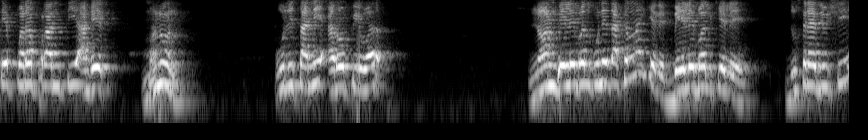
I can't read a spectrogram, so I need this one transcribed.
ते परप्रांतीय आहेत. म्हणून पोलिसांनी आरोपीवर नॉन बेलेबल गुन्हे दाखल नाही केले. बेलेबल केले. दुसऱ्या दिवशी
